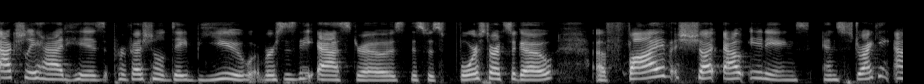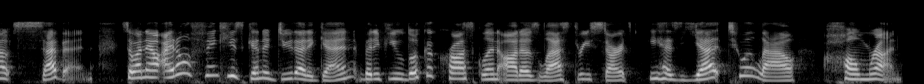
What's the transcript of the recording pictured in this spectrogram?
actually had his professional debut versus the Astros. This was four starts ago, uh, five shutout innings and striking out seven. So now I don't think he's going to do that again. But if you look across Glenn Otto's last three starts, he has yet to allow home run.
